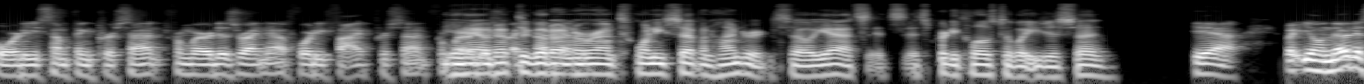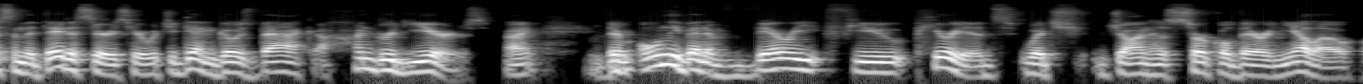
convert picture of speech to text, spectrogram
40 something percent from where it is right now 45 percent from where it is. yeah it would have right to go down to around 2700 so yeah it's it's it's pretty close to what you just said. Yeah but you'll notice in the data series here which again goes back 100 years right? Mm-hmm. there have only been a very few periods which john has circled there in yellow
